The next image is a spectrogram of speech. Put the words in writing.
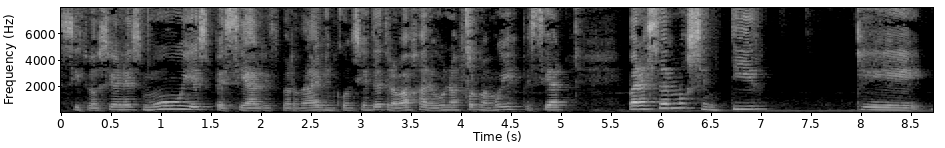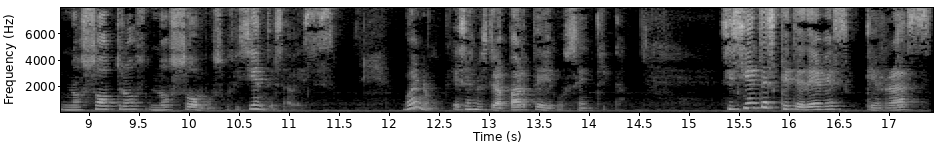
situaciones muy especiales, ¿verdad? El inconsciente trabaja de una forma muy especial para hacernos sentir que nosotros no somos suficientes a veces. Bueno, esa es nuestra parte egocéntrica. Si sientes que te debes, querrás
